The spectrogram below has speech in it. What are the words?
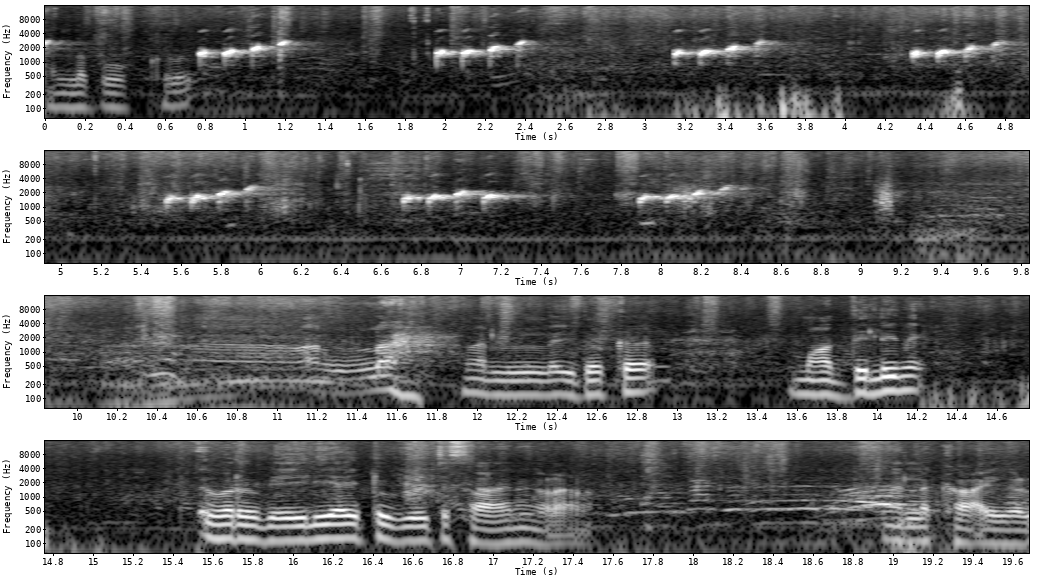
നല്ല പൂക്കൾ നല്ല നല്ല ഇതൊക്കെ മതിലിന് ഇവർ വേലിയായിട്ട് ഉപയോഗിച്ച സാധനങ്ങളാണ്. നല്ല കായ്കൾ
